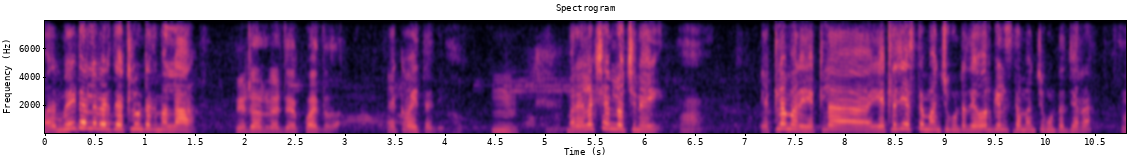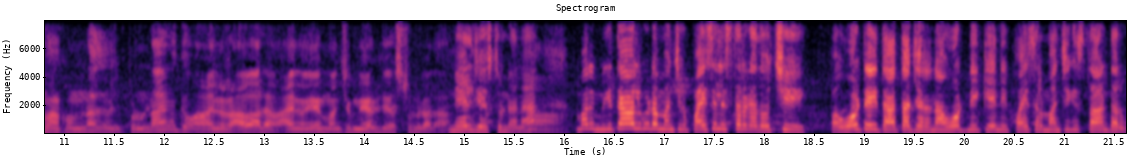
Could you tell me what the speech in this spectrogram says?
మరి మీటర్లు పెడితే ఎట్లుంటది మళ్ళా? మీటర్లు పెడితే ఎక్కువ అవుతుందా ఎక్కువైతుంది. అవు. మరి ఎలక్షన్లు వచ్చినాయి. ఎట్లా మరి? ఎట్లా ఎట్లా చేస్తే మంచిగా ఉంటుంది ఎవరు గెలిస్తే మంచిగా ఉంటుంది జరా? మాకు ఉన్నది ఇప్పుడు ఉన్న ఆయనకు ఆయన రావాలి. ఆయన ఏం మంచి మేలు చేస్తుంది కదా. మేలు చేస్తుండనా. మరి మిగతా వాళ్ళు కూడా మంచిగా పైసలు ఇస్తారు కదా వచ్చి. ఓటు తాత జర నా ఓటు నీకే నీకు పైసలు మంచిగా ఇస్తా అంటారు.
